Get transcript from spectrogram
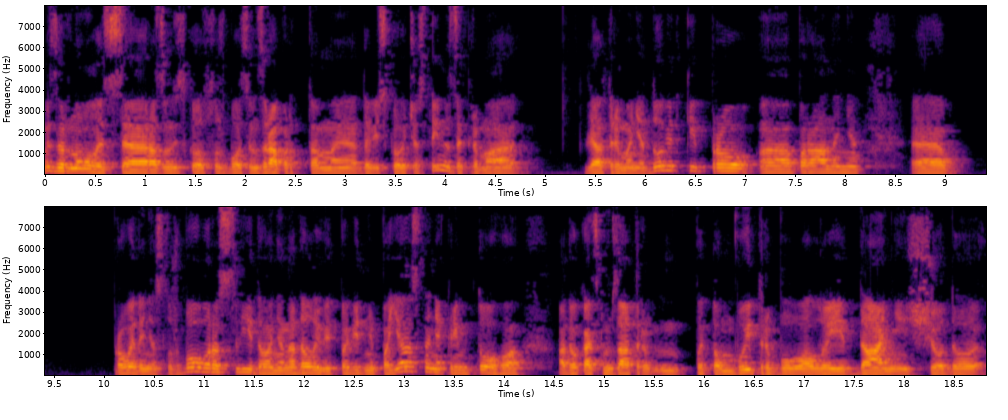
Ми звернулися разом з військовослужбовцем з рапортами до військової частини, зокрема для отримання довідки про е, поранення, е, проведення службового розслідування, надали відповідні пояснення. Крім того, адвокатським запитом витребували дані щодо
